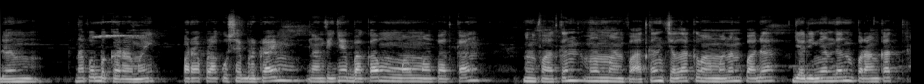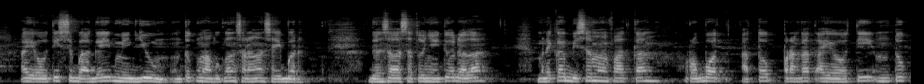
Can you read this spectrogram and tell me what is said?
Dan kenapa bakal ramai? Para pelaku cybercrime nantinya bakal memanfaatkan memanfaatkan memanfaatkan celah keamanan pada jaringan dan perangkat IoT sebagai medium untuk melakukan serangan cyber. Dan salah satunya itu adalah mereka bisa memanfaatkan robot atau perangkat IoT untuk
